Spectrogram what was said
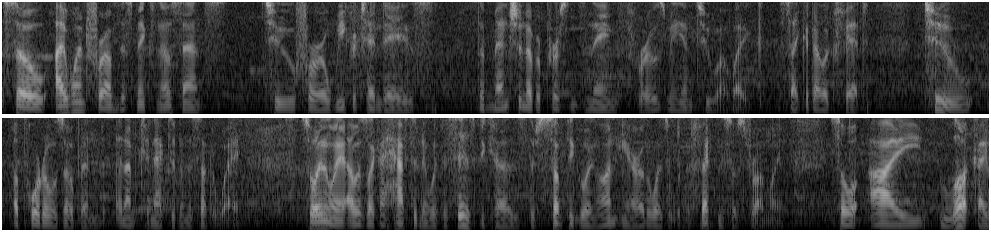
So I went from this makes no sense to for a week or 10 days, the mention of a person's name throws me into a like psychedelic fit, to a portal is opened and I'm connected in this other way. So anyway, I was like, I have to know what this is because there's something going on here. Otherwise, it wouldn't affect me so strongly. So I look. I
